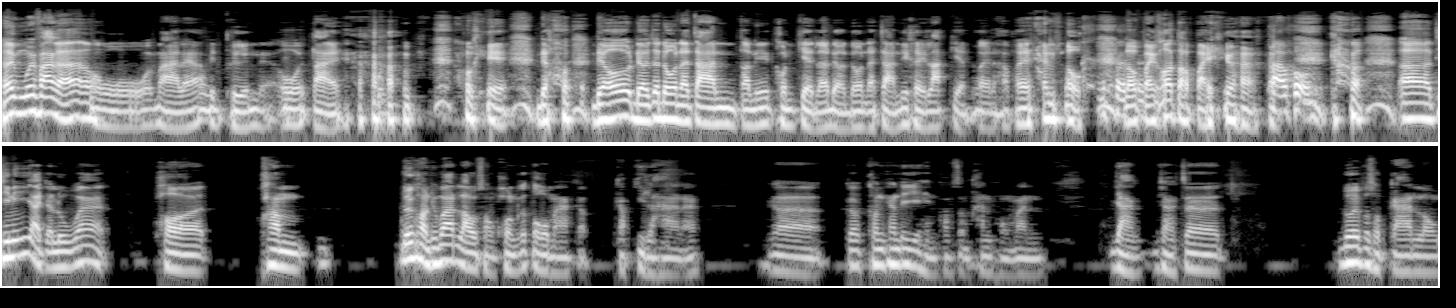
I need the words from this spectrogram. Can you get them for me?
เฮ้ยมึงไม่ฟังเหรอ โอ้โห มาแล้ววิดพื้นเนี่ยโอ้ตาย โอเค เดี๋ยวเดี๋ยวเดี๋ยวจะโดนอาจารย์ตอนนี้คนเกลียดแล้วเดี๋ยวโดนอาจารย์ที่เคยรักเกลียดด้วยนะครับ เพราะฉะนั้นเราเราไปข้อต่อไปดีกว่าครับผมก็เอ่อทีนี้อยากจะรู้ว่าพอความด้วยความที่ว่าเราสองคนก็โตมากับกับกีฬานะเอ่อก็ค่อนข้างที่จะเห็นความสำคัญของมัน อยากอยากจะด้วยประสบการณ์ลอง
